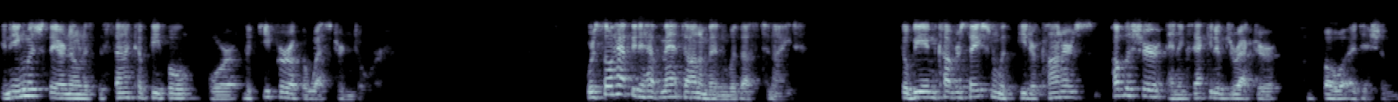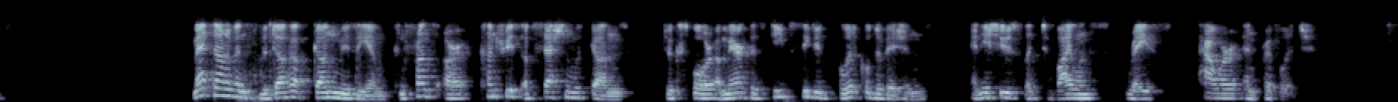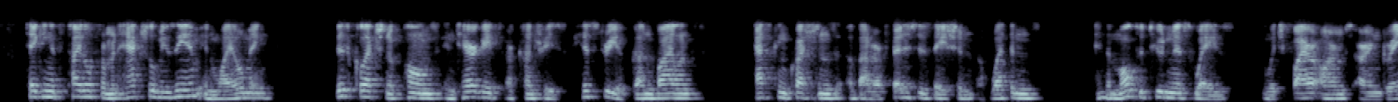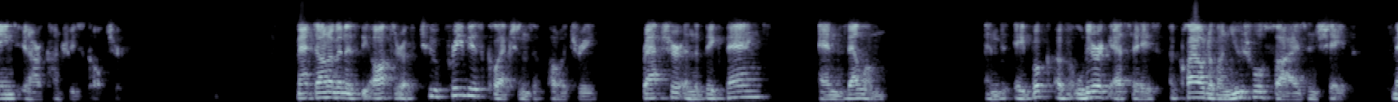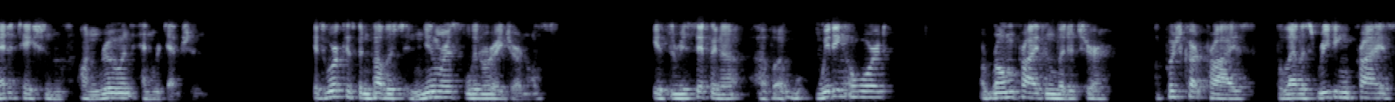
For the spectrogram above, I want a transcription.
In English, they are known as the Seneca people, or the Keeper of the Western Door. We're so happy to have Matt Donovan with us tonight. He'll be in conversation with Peter Conners, publisher and executive director of BOA Editions. Matt Donovan's The Dug Up Gun Museum confronts our country's obsession with guns to explore America's deep-seated political divisions and issues linked to violence, race, power, and privilege. Taking its title from an actual museum in Wyoming, this collection of poems interrogates our country's history of gun violence, asking questions about our fetishization of weapons and the multitudinous ways in which firearms are ingrained in our country's culture. Matt Donovan is the author of two previous collections of poetry, Rapture and the Big Bam and Vellum, and a book of lyric essays, A Cloud of Unusual Size and Shape, Meditations on Ruin and Redemption. His work has been published in numerous literary journals. He is the recipient of a Whiting Award, a Rome Prize in Literature, a Pushcart Prize, the Levis Reading Prize,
